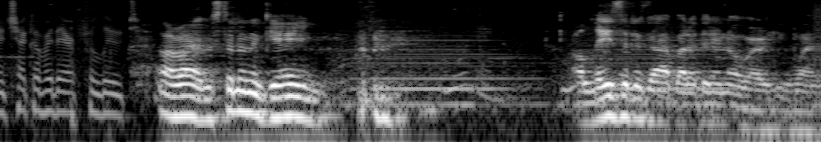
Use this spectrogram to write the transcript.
gonna check over there for loot. All right, we're still in the game. I lasered guy, but I didn't know where he went.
